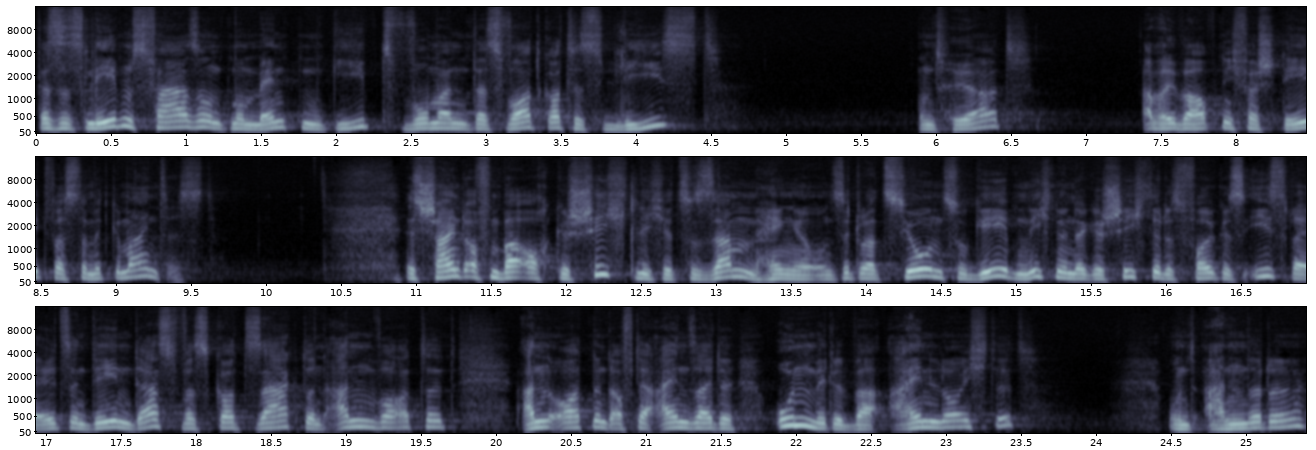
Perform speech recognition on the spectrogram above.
dass es Lebensphasen und Momenten gibt, wo man das Wort Gottes liest und hört, aber überhaupt nicht versteht, was damit gemeint ist. Es scheint offenbar auch geschichtliche Zusammenhänge und Situationen zu geben, nicht nur in der Geschichte des Volkes Israels, in denen das, was Gott sagt und antwortet, anordnet, auf der einen Seite unmittelbar einleuchtet und andere,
